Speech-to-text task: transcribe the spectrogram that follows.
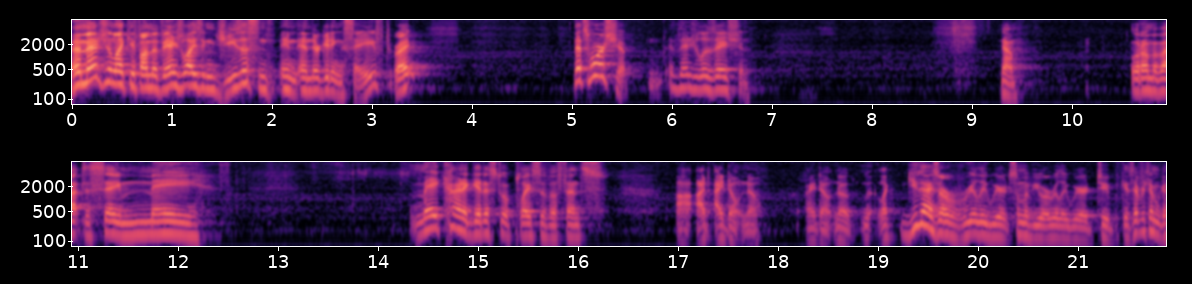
Imagine like if I'm evangelizing Jesus and, and, and they're getting saved, right? That's worship, evangelization. Now, what I'm about to say may, may kind of get us to a place of offense. Uh, I, I don't know. I don't know. Like, you guys are really weird. Some of you are really weird too, because every time I go,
